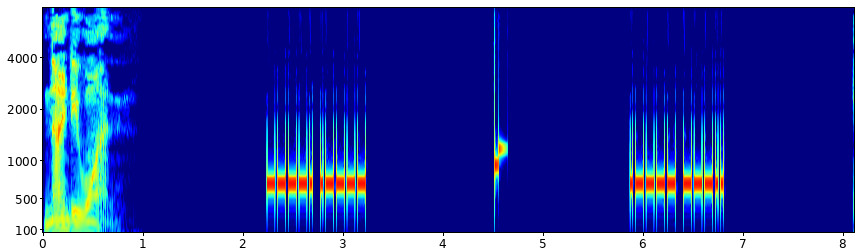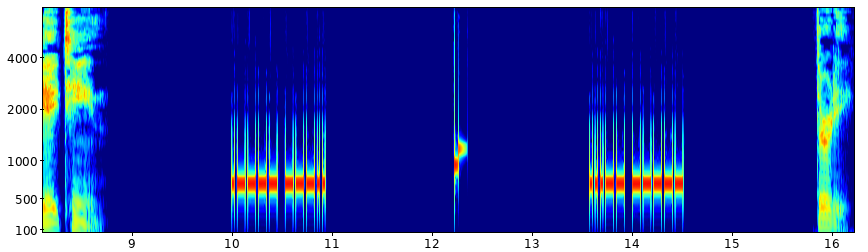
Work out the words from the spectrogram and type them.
91. 18. 30.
